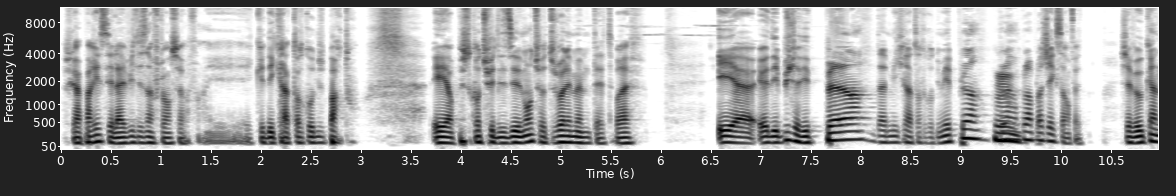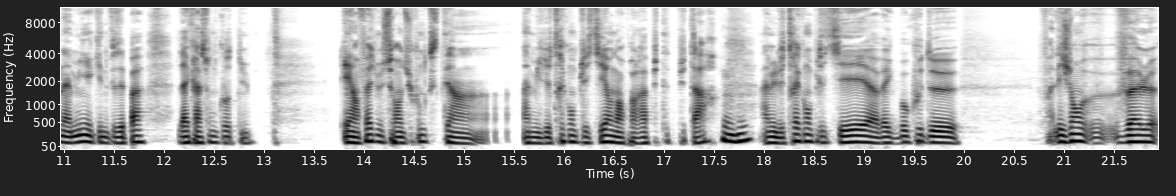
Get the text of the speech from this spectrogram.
parce qu'à Paris, c'est la ville des influenceurs, enfin, il y a que des créateurs de contenu partout. Et en plus, quand tu fais des événements, tu as toujours les mêmes têtes, bref. Et, euh, et au début, j'avais plein d'amis créateurs de contenu, mais plein, plein, Mm. plein, plein, j'ai que ça en fait. J'avais aucun ami qui ne faisait pas la création de contenu. Et en fait, je me suis rendu compte que c'était un, un milieu très compliqué, on en reparlera peut-être plus tard Mhm. un milieu très compliqué avec beaucoup de enfin les gens veulent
